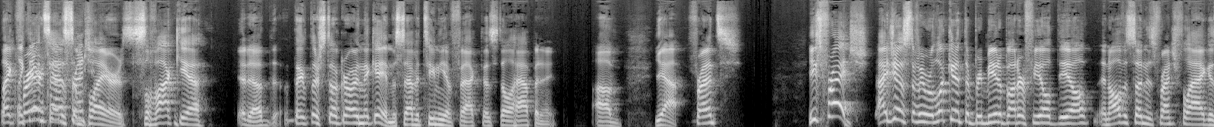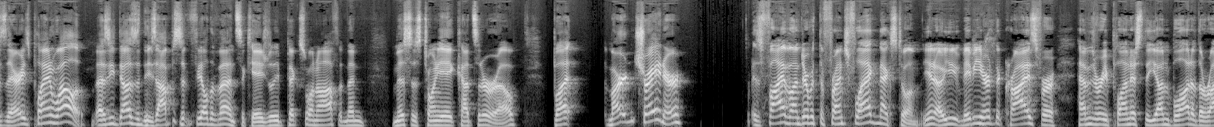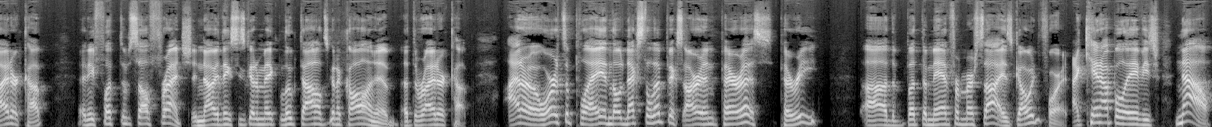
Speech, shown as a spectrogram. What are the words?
like, Like, France has some French- players. Slovakia, you know, they, they're still growing the game. The Sabbatini effect is still happening. Um, yeah, French. He's French. I just we were looking at the Bermuda Butterfield deal, and all of a sudden his French flag is there. He's playing well as he does in these opposite field events. Occasionally picks one off and then misses 28 cuts in a row. But Martin Trainer is five under with the French flag next to him. You know, you maybe you heard the cries for having to replenish the young blood of the Ryder Cup, and he flipped himself French, and now he thinks he's going to make Luke Donald's going to call on him at the Ryder Cup. I don't know, or it's a play, and the next Olympics are in Paris, Paris. Uh, the, but the man from Marseille is going for it. I cannot believe he's now.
